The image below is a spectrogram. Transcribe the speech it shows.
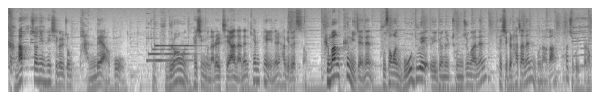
강압적인 회식을 좀 반대하고 좀 부드러운 회식 문화를 제안하는 캠페인을 하기도 했어. 그만큼 이제는 구성원 모두의 의견을 존중하는 회식을 하자는 문화가 퍼지고 있더라고.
